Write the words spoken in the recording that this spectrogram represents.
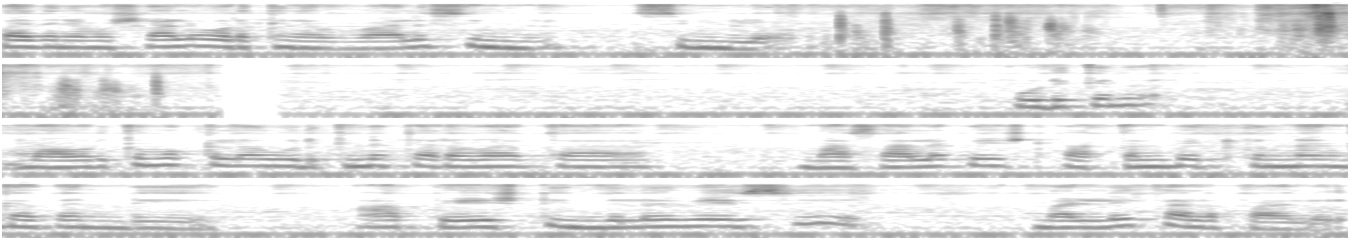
పది నిమిషాలు ఉడకనివ్వాలి సిమ్ సిమ్లో. ఉడికిన మామిడికాయ ముక్కలు ఉడికిన తర్వాత మసాలా పేస్ట్ పక్కన పెట్టుకున్నాం కదండి. ఆ పేస్ట్ ఇందులో వేసి మళ్ళీ కలపాలి.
